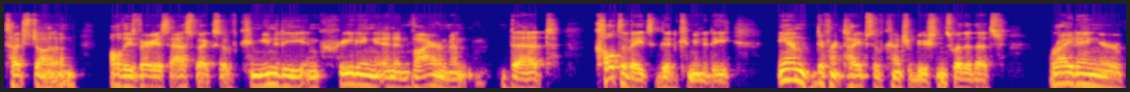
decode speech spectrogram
touched on all these various aspects of community and creating an environment that cultivates good community and different types of contributions, whether that's writing or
